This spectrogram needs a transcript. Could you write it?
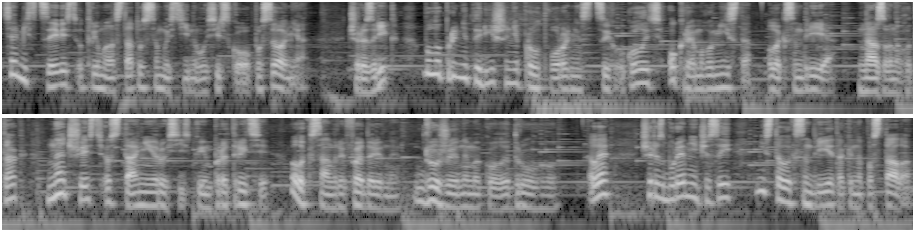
ця місцевість отримала статус самостійного сільського поселення. Через рік було прийнято рішення про утворення з цих околиць окремого міста Олександрія, названого так на честь останньої російської імператриці Олександри Федорівни, дружини Миколи II. Але через буремні часи місто Олександрія так і не постало.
